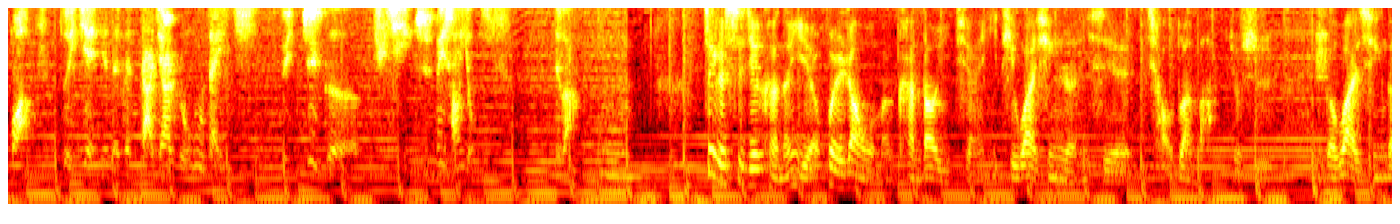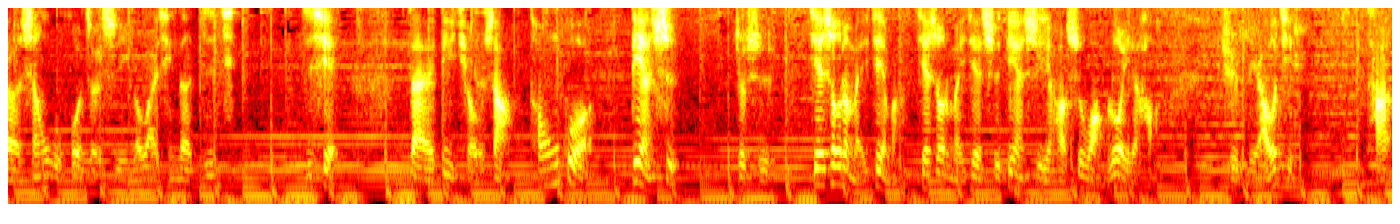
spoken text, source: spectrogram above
化，所以渐渐的跟大家融入在一起。所以这个剧情是非常有意思，对吧？嗯，这个细节可能也会让我们看到以前一提外星人一些桥段吧，就是一个外星的生物或者是一个外星的机器、机械，在地球上通过电视，就是。接收的媒介嘛，接收的媒介是电视也好，是网络也好，去了解他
